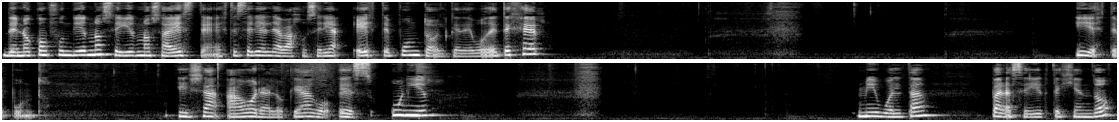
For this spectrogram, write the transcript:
de no confundirnos seguirnos a este. Este sería el de abajo sería este punto el que debo de tejer y este punto. Y ya ahora lo que hago es unir mi vuelta para seguir tejiendo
